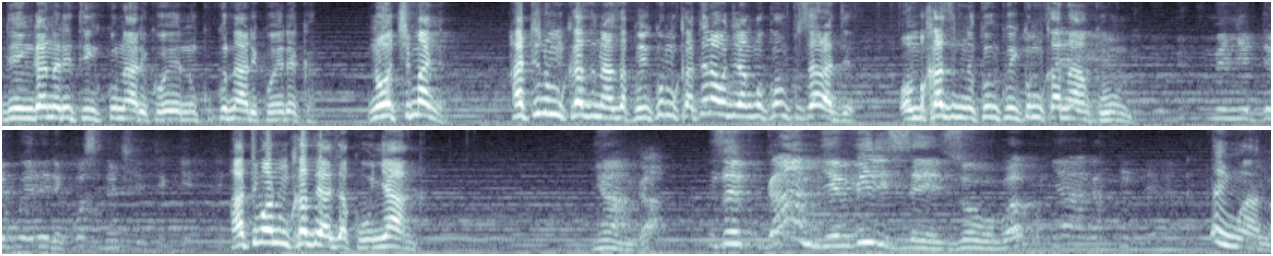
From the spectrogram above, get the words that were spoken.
ringana riti kuko no kimanya hati n'umukazi naza kuyikumuka tena kugira ngo konkusaraje omukazi mwe kuyikumuka nankumbe nankunda umenyedde bwerere bose nakitegere hati bwana umukazi yaja kunyanga. Nyanga? Nze kugambye mvirize zoba kunyanga? Ei mwana,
